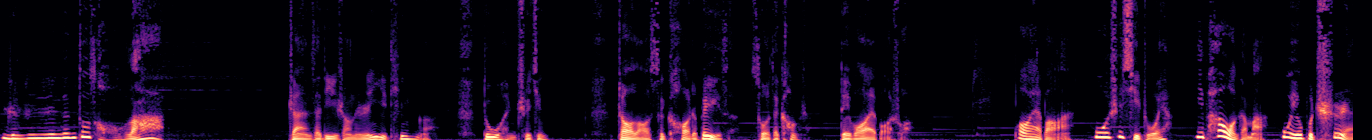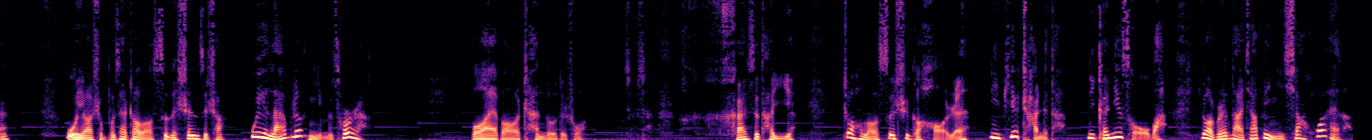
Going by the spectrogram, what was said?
人人人人都走了。”站在地上的人一听啊，都很吃惊。赵老四靠着被子坐在炕上，对包爱宝说：“包爱宝啊，我是喜卓呀，你怕我干嘛？我又不吃人。我要是不在赵老四的身子上，我也来不了你们村啊。”包爱宝颤抖的说：“这这，孩子他姨，赵老四是个好人，你别缠着他，你赶紧走吧，要不然大家被你吓坏了。”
